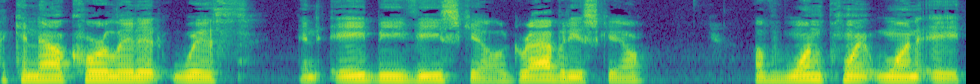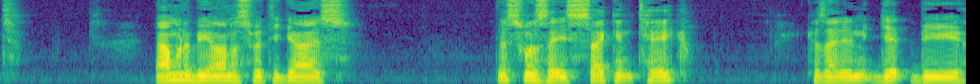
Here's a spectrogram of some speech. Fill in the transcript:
I can now correlate it with an ABV scale, a gravity scale of 1.18. Now I'm going to be honest with you guys. This was a second take because I didn't get the,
